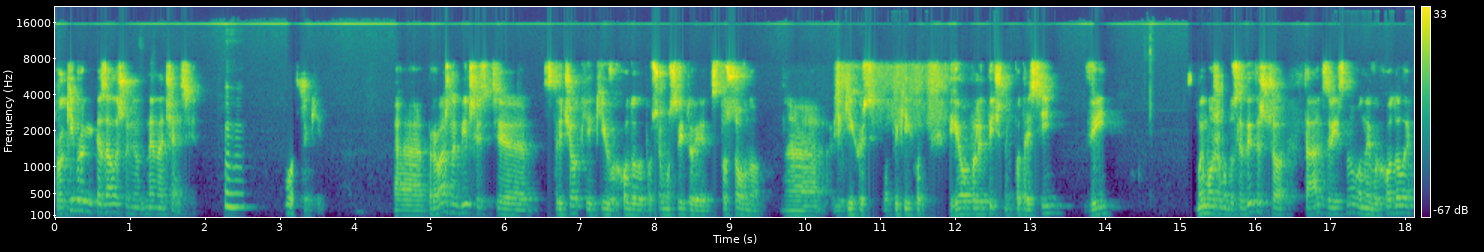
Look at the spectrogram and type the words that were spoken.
про кіборги казали, що не на часі. Угу. Ось такі. Е, переважна більшість е, стрічок, які виходили по всьому світові стосовно е, якихось от таких от геополітичних потрясінь, війн, ми можемо дослідити, що так, звісно, вони виходили е,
